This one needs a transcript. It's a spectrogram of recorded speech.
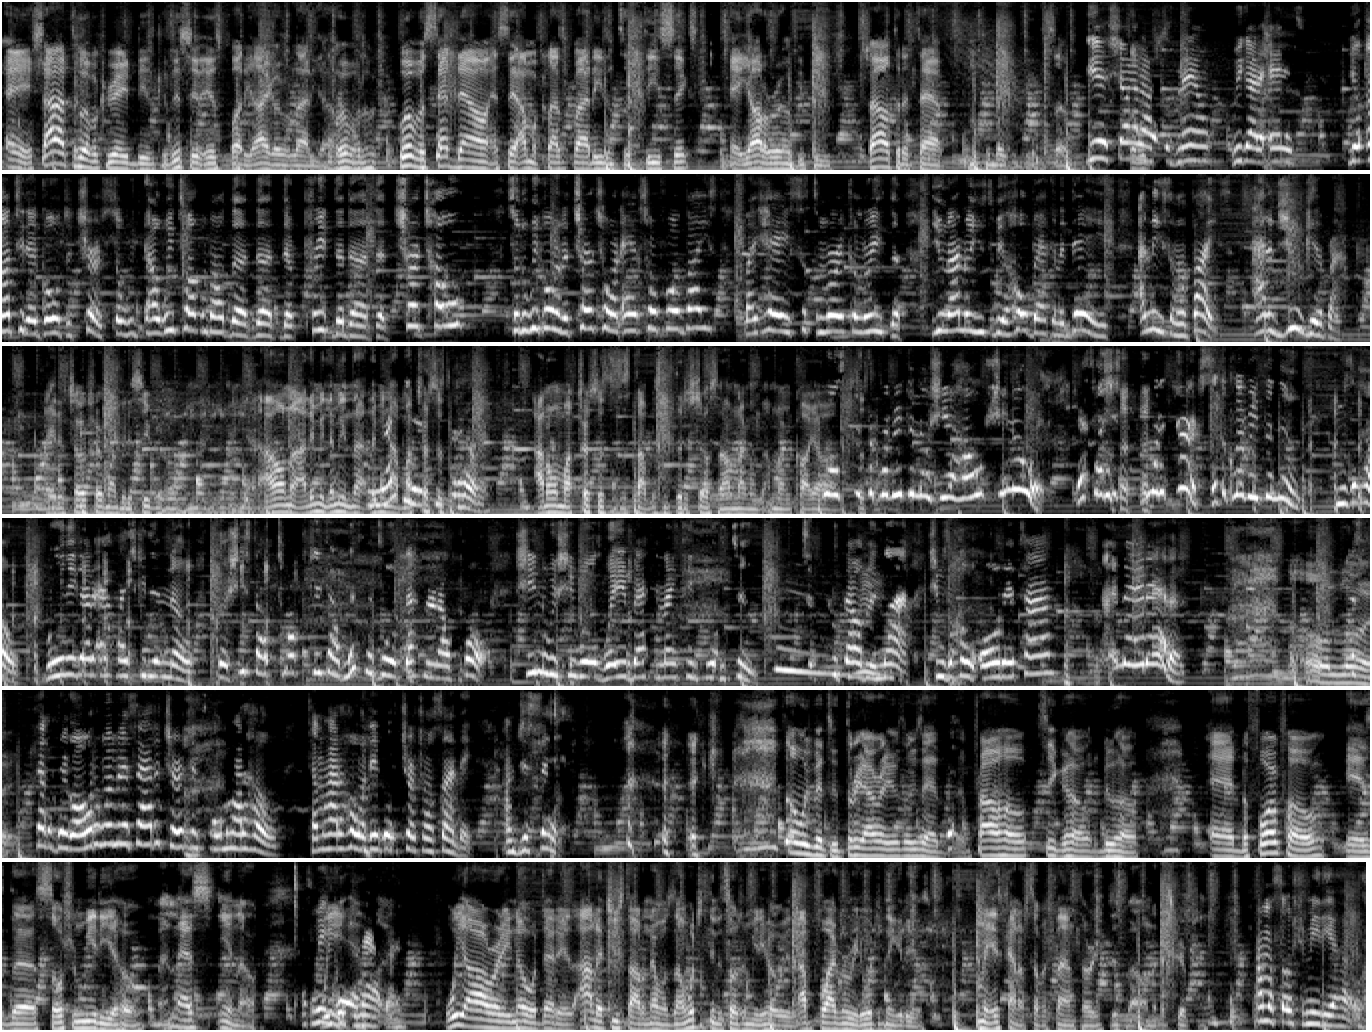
Hey, shout out to whoever created these because this shit is funny. I ain't gonna lie to y'all. Whoever, whoever sat down and said I'm gonna classify these into these six, hey, y'all the real MVP. Shout out to the tab for making this. So Yeah, shout out because now we gotta ask your auntie that goes to church. So we, are we talking about the the the pre the the, the church hoe? So do we go to the church hoe and ask her for advice? Like, hey, Sister Murray Claritha, you know I know you used to be a hoe back in the days. I need some advice. How did you get around? hey, the church her might be the secret. Though. I don't know. Let me let me not let me not my church sister. I don't want my church sisters to stop listening to the show, so I'm not gonna I'm not gonna call y'all. Well. Sister Clarita knows she a hoe. She knew it. That's why she's going to church. Sister Clarita knew she was a hoe. We ain't got to act like she didn't know. So she stopped talking, she stopped listening to us. That's not our fault. She knew who she was way back in 1942 to 2009. She was a hoe all that time. I ain't mad at her. Oh Lord. Tell her bring all the women inside the church and tell them how to hoe. Tell them how to hoe and then go to church on Sunday. I'm just saying. so we've been to three already. So we said the proud hoe, secret hoe, the new hoe, and the fourth hoe is the social media hoe. And that's you know, we, We- go on that one. we already know what that is. I'll let you start on that one, Zone. What you think the social media hoe is? I- Before I even read it, what you think it is? I mean, it's kind of self-explanatory, just about on the description. I'm a social media hoe.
